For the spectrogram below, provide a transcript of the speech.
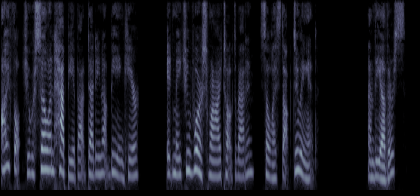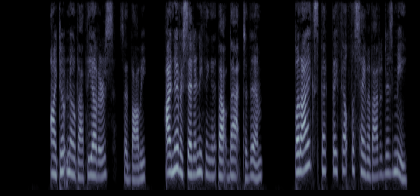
I thought you were so unhappy about Daddy not being here. It made you worse when I talked about him, so I stopped doing it. And the others? I don't know about the others, said Bobby. I never said anything about that to them, but I expect they felt the same about it as me.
